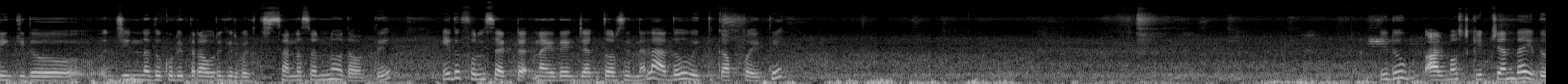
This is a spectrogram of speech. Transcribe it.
ಥಿಂಕ್ ಇದು ಜಿನ್ ಅದು ಕುಡಿತಾರೆ ಅವ್ರಿಗೆ ಇರ್ಬೇಕು. ಸಣ್ಣ ಸಣ್ಣ ಅದಾವ್ತಿ ಇದು ಫುಲ್ ಸೆಟ್ ನಾ ಇದೇ ಜಗ್ ತೋರಿಸಿದ್ನಲ್ಲ, ಅದು ವಿತ್ ಕಪ್ ಐತಿ. ಇದು ಆಲ್ಮೋಸ್ಟ್ ಕಿಚನ್ದ ಇದು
